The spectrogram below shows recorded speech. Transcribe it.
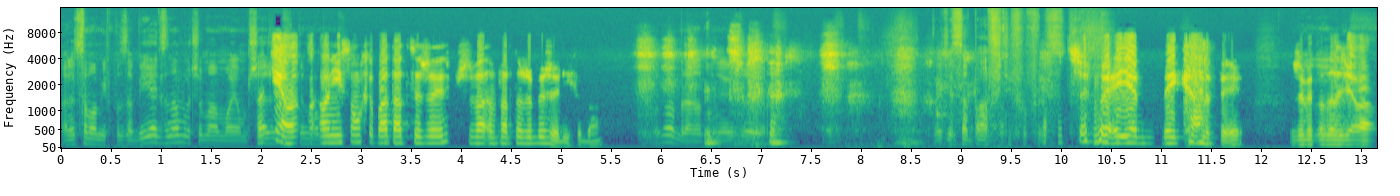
Ale co mam ich pozabijać znowu, czy mam moją No przeżyć? nie, w on, oni są chyba tacy, że warto, żeby żyli chyba. No dobra, no to niech żyją. Będzie zabawnie po prostu. Potrzebuję jednej karty, żeby to Dobra. zadziałało.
